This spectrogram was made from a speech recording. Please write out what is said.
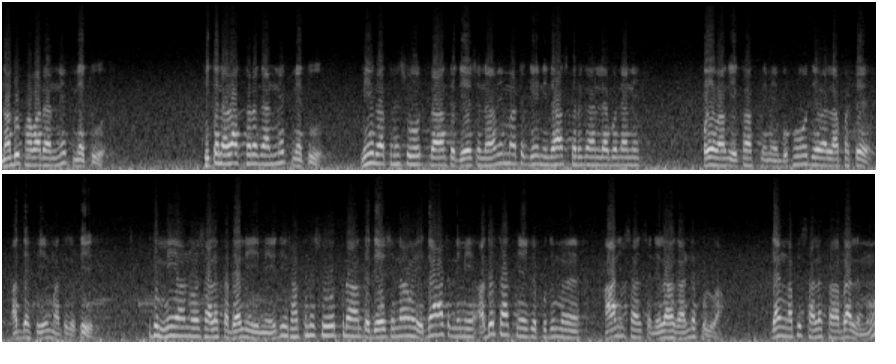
නඩු පවරන්නෙත් නැතුව. හිත නරක කරගන්නෙත් නැතුව. මේ රත්න සූත්‍රාන්ත දේශනාවෙන් මට ගේ නිදහස් කරගන්න ලැබුණානේ. ඔය වගේ එකක් නෙමෙයි බොහෝ දේවල් අපට අත්දැකීම් මතක තියෙනවා. ඉතින් මේ අනුව සලක බැලීමේදී රත්න සූත්‍රාන්ත දේශනාව එදාට නෙමෙයි අදටත් මේක පුදුම ආනිසංස නෙලා ගන්න පුළුවන්. දැන් අපි සලකා බලමු.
